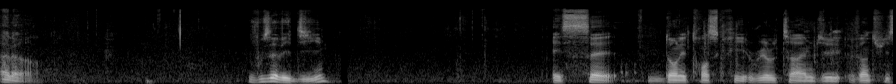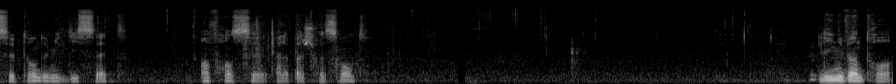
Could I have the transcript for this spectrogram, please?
Alors, vous avez dit, et c'est dans les transcrits real-time du 28 septembre 2017, en français à la page 60, Ligne 23.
